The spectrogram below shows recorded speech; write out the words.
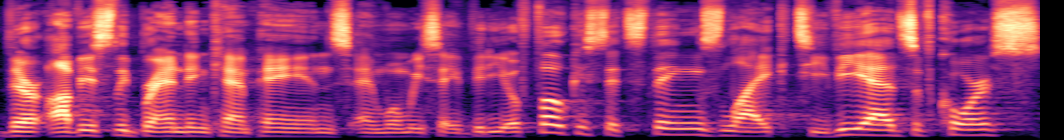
they're obviously branding campaigns, and when we say video focused, it's things like TV ads, of course,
